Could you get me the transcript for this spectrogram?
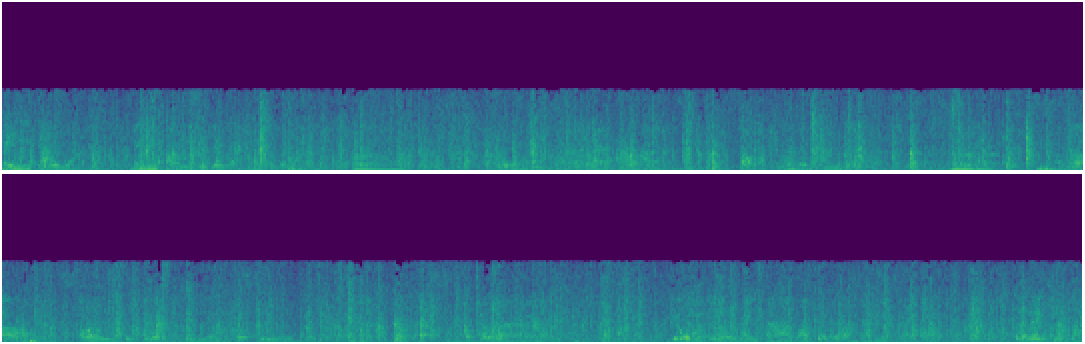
ไม่มีใจอยากไม่มีความรู้สึกใดๆนะแต่มัน อ่า จนอยู่ขนาดนั้นประมาณสองชั่วโมงครึ่งกับสามชั่วโมง อ่า แล้วก็พอรู้สึกตัวอีกทีหนึ่งก็คือเหมือนกับว่า โยมเองไม่ทราบว่าควรจะต้องทำอย่างไรต่อ ก็เลยคิดว่า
